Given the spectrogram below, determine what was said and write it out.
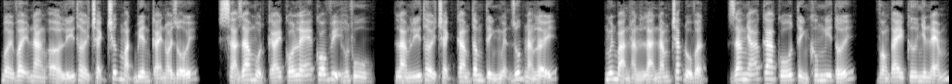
Bởi vậy nàng ở lý thời trạch trước mặt biên cái nói dối, xả ra một cái có lẽ có vị hôn phu, làm lý thời trạch cam tâm tình nguyện giúp nàng lấy. Nguyên bản hẳn là nắm chắc đồ vật, Giang Nhã ca cố tình không nghĩ tới, vòng tay cư nhiên ném.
